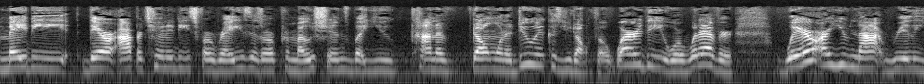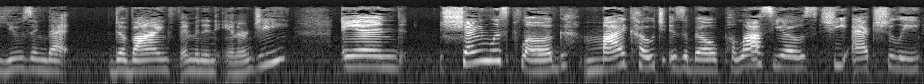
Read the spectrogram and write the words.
maybe there are opportunities for raises or promotions, but you kind of don't want to do it because you don't feel worthy or whatever. Where are you not really using that divine feminine energy? And shameless plug, my coach Isabel Palacios, she actually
